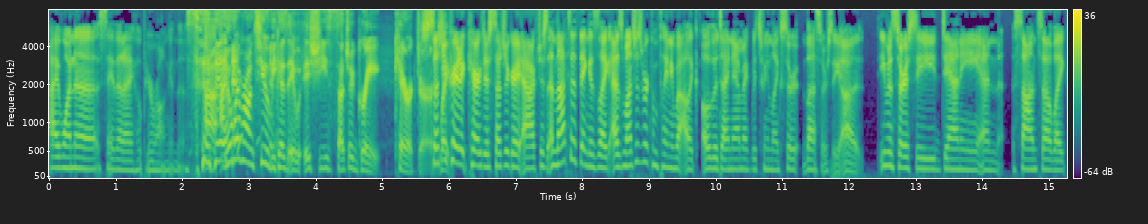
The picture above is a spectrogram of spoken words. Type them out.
I want to say that I hope you're wrong in this. uh, I hope I'm wrong too because it, it- she's such a great character. such Like, a great character, such a great actress, and that's the thing is like as much as we're complaining about like oh the dynamic between like Cer- not Cersei, uh, even Cersei, Dany, and Sansa, like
